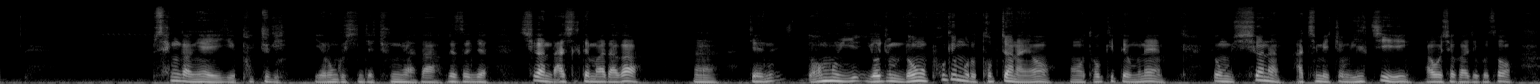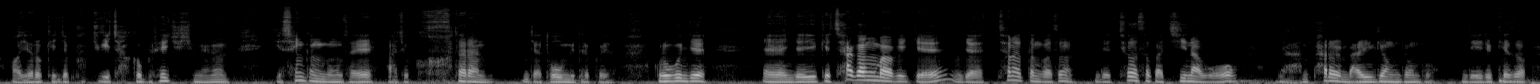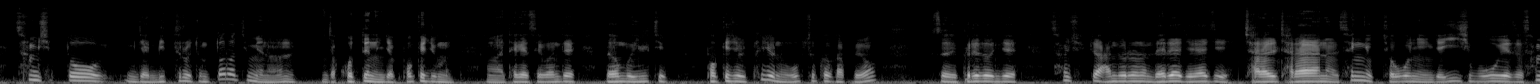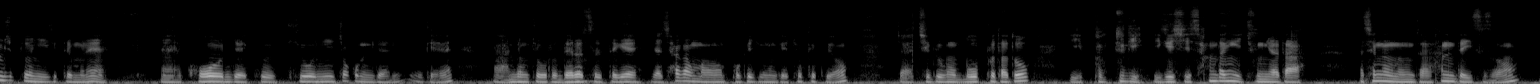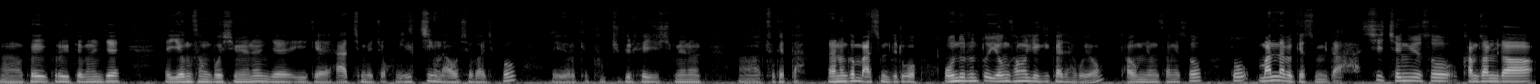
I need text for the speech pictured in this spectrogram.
생강에 이게 북주기 이런 것이 이제 중요하다. 그래서 이제 시간 나실 때마다가 어 이제 너무 이- 요즘 너무 폭염으로 덥잖아요. 어 덥기 때문에 좀 시원한 아침에 좀 일찍 나오셔가지고서 어, 이렇게 이제 북주기 작업을 해주시면은 이게 생강 농사에 아주 커다란 이제 도움이 될 거예요. 그리고 이제 에, 이제 이렇게 차각막 이렇게 이제 쳐놨던 것은 이제 처서가 지나고 이제 한 8월 말경 정도 이제 이렇게 해서 30도 이제 밑으로 좀 떨어지면은 이제 그때는 이제 벗겨주면 어, 되겠어요. 근데 너무 일찍 벗겨줄 필요는 없을 것 같고요. 그래서 그래도 이제 30도 안으로는 내려져야지 잘 자라는 생육 저온이 이제 25에서 30도이기 때문에 예, 그 이제 그 기온이 조금 이제 이게 안정적으로 내렸을 때에 이제 차각만 벗겨주는 게 좋겠고요. 자 지금은 무엇보다도 이 북주기 이것이 상당히 중요하다 생각농사 하는 데 있어서 어, 그, 그렇기 때문에 이제 영상 보시면은 이제 이게 아침에 조금 일찍 나오셔가지고 이렇게 북주기를 해주시면은 어, 좋겠다라는 건 말씀드리고 오늘은 또 영상을 여기까지 하고요. 다음 영상에서 또 만나 뵙겠습니다. 시청해주셔서 감사합니다.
